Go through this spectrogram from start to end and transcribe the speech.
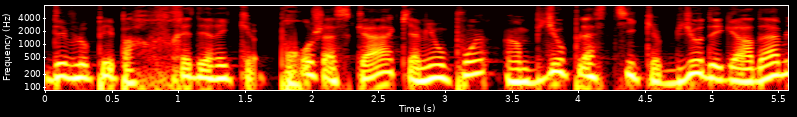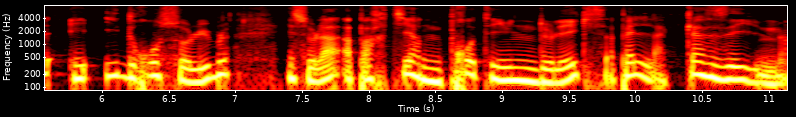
développée par Frédéric Projaska qui a mis au point un bioplastique biodégradable et hydrosoluble, et cela à partir d'une protéine de lait qui s'appelle la caséine.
